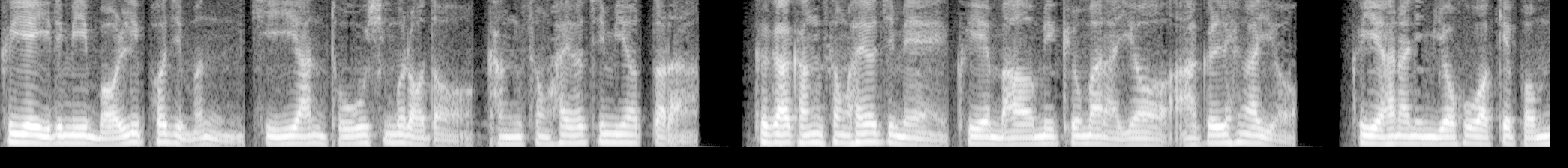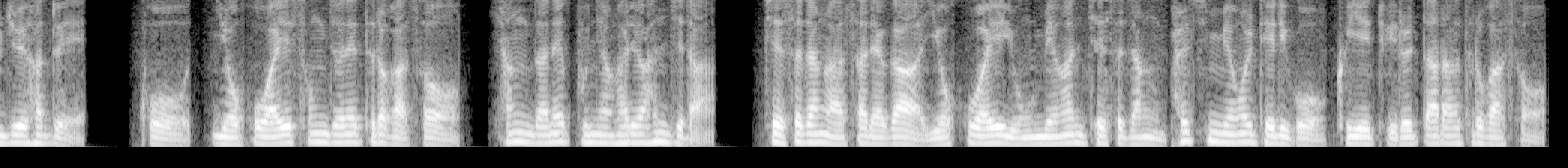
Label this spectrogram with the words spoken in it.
그의 이름이 멀리 퍼짐은 기이한 도우심을 얻어 강성하여짐이었더라. 그가 강성하여짐에 그의 마음이 교만하여 악을 행하여 그의 하나님 여호와께 범죄하되 곧 여호와의 성전에 들어가서 향단에 분향하려 한지라 제사장 아사랴가 여호와의 용맹한 제사장 80명을 데리고 그의 뒤를 따라 들어가서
